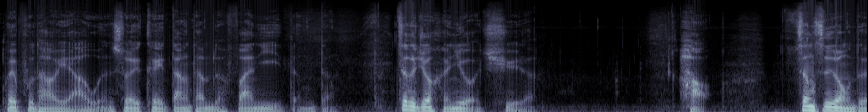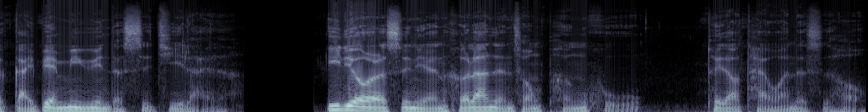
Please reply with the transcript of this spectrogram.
会葡萄牙文，所以可以当他们的翻译等等。这个就很有趣了。好，郑芝龙的改变命运的时机来了。一六二四年，荷兰人从澎湖退到台湾的时候。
